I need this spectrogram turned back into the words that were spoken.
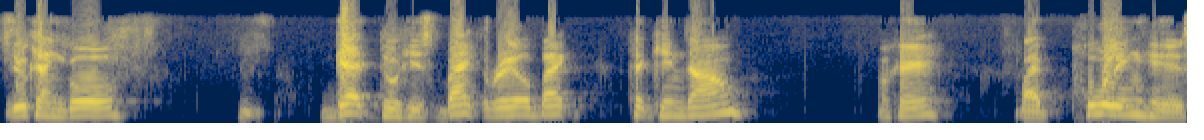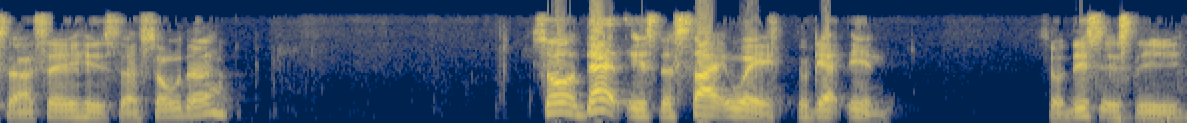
You can go get to his back, real back, take him down. Okay, by pulling his, uh, say, his uh, shoulder. So that is the side way to get in. So this is the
